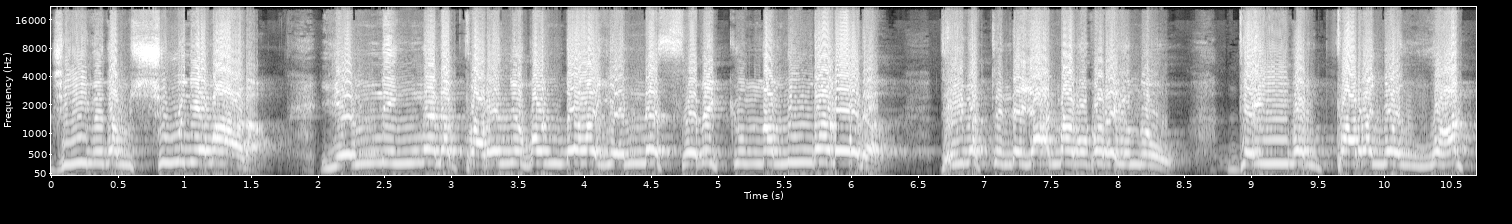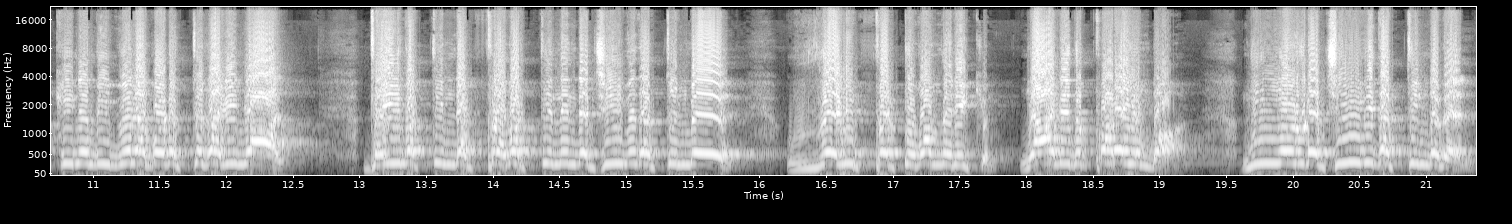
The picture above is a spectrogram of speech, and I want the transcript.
ജീവിതം ശൂന്യമാണ്. എന്നിങ്ങനെ പറഞ്ഞുകൊണ്ട് എന്നെ ശ്രവിക്കുന്ന നിങ്ങളോട് ദൈവത്തിന്റെ ആത്മാവ് പറയുന്നു ദൈവം പറഞ്ഞ വാക്കിന് നീ വില കൊടുത്തു കഴിഞ്ഞാൽ ദൈവത്തിന്റെ പ്രവൃത്തി നിന്റെ ജീവിതത്തിന്മേൽ വെളിപ്പെട്ടു വന്നിരിക്കും. ഞാനിത് പറയുമ്പോൾ നിങ്ങളുടെ ജീവിതത്തിന്റെ മേൽ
